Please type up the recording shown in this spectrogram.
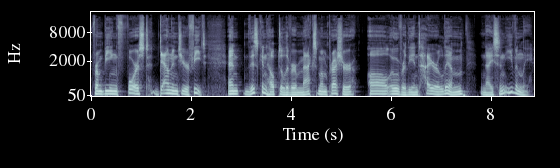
from being forced down into your feet. And this can help deliver maximum pressure all over the entire limb nice and evenly.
